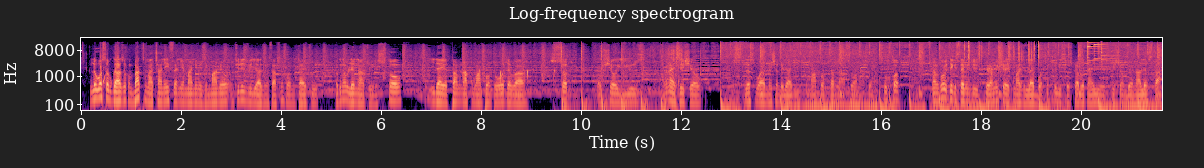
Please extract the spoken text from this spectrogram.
Hello, what's up guys? Welcome back to my channel. If you're new, my name is Emmanuel. In today's video, as you must have seen from the title, we're to learn how to install either your terminal command prompt or whatever sort of shell you use. And when I say shell, just what I mentioned earlier, the command prompt terminal, so on and so on and so forth. Now, before we take a step into the tutorial, make sure you smash the like button, click the subscribe button, and use the notification bell. Now, let's start.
